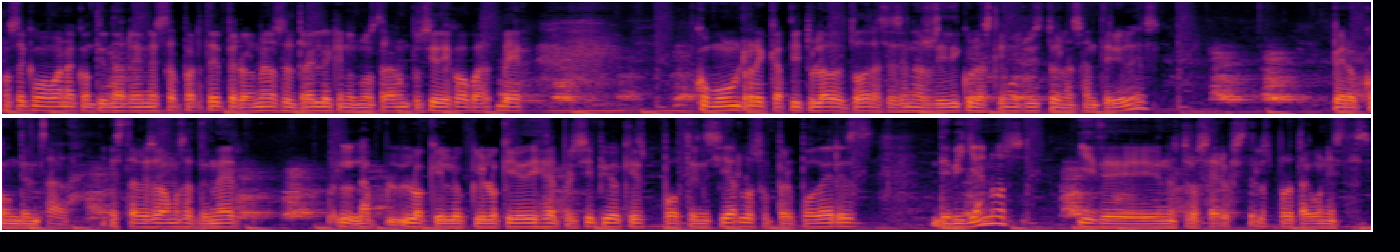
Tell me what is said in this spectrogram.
no sé cómo van a continuar en esta parte, pero al menos el tráiler que nos mostraron pues sí dejó ver como un recapitulado de todas las escenas ridículas que hemos visto en las anteriores, pero condensada. Esta vez vamos a tener lo, que, lo, que, lo que yo dije al principio, que es potenciar los superpoderes de villanos y de nuestros héroes, de los protagonistas.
